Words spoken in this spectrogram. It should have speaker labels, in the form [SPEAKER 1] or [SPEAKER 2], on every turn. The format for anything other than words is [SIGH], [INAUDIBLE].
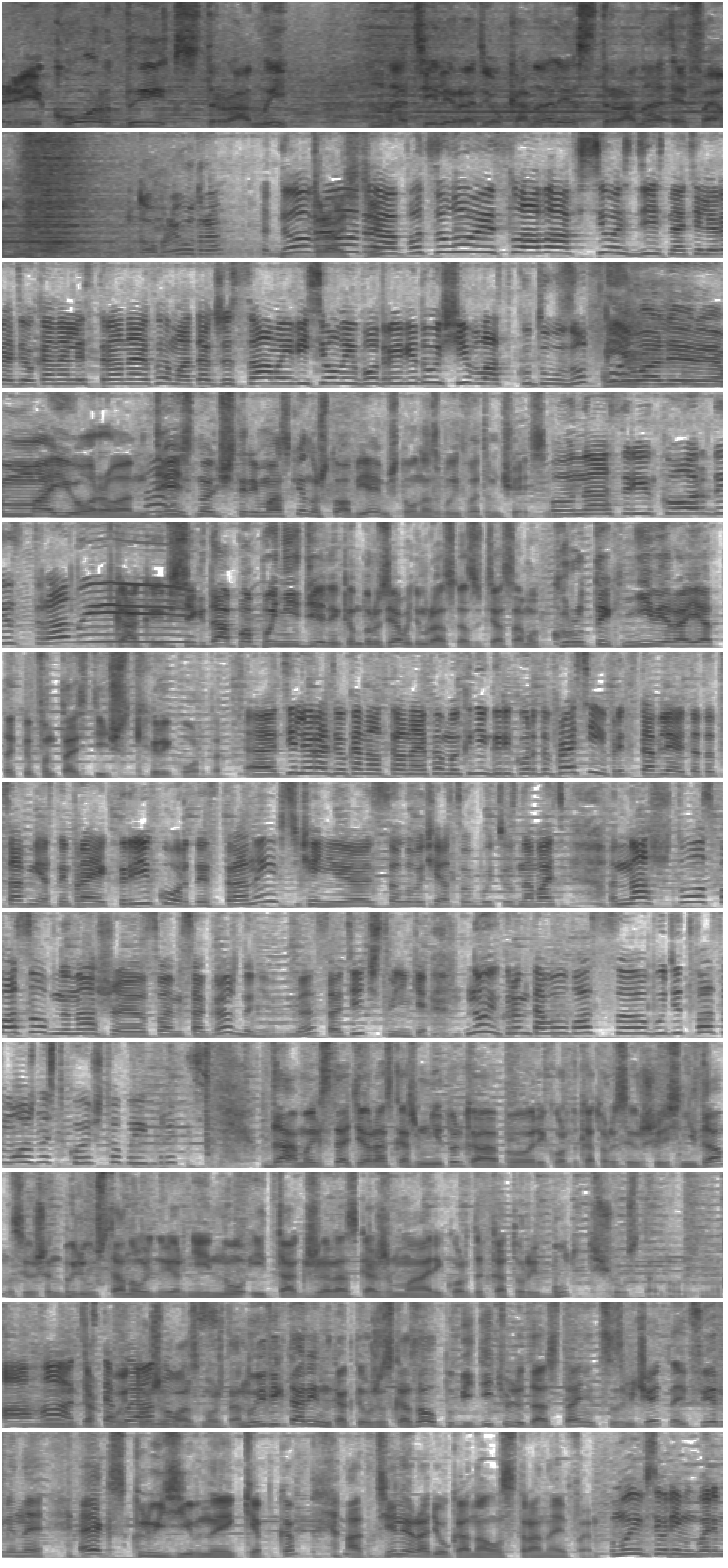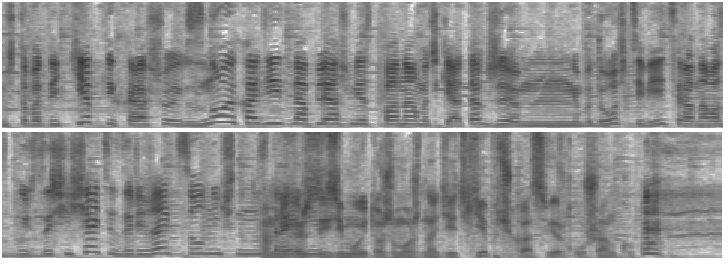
[SPEAKER 1] Рекорды страны на телерадиоканале Страна ФМ.
[SPEAKER 2] Доброе утро.
[SPEAKER 3] Доброе
[SPEAKER 2] Здрасте.
[SPEAKER 3] утро! Поцелуи, слова, все здесь на телерадиоканале Страна ФМ, а также самые веселые и бодрые ведущие Влад Кутузов.
[SPEAKER 2] И Валерия Майорова. 10.04 в Москве. Ну что, объявим, что у нас будет в этом часе.
[SPEAKER 3] У нас рекорды страны.
[SPEAKER 2] Как и всегда, по понедельникам, друзья, будем рассказывать о самых крутых, невероятных и фантастических рекордах.
[SPEAKER 3] Э, Телерадиоканал Страна ФМ и Книга рекордов России представляют этот совместный проект «Рекорды страны». В течение целого часа вы будете узнавать, на что способны наши с вами сограждане, да, соотечественники. Ну и кроме того, у вас э, будет возможность кое-что выиграть.
[SPEAKER 2] Да, мы, кстати, расскажем не только об рекордах, которые совершились недавно, совершенно были установлены, вернее, но и также расскажем о рекордах, которые будут еще установлены.
[SPEAKER 3] Ага,
[SPEAKER 2] М,
[SPEAKER 3] то
[SPEAKER 2] Такое
[SPEAKER 3] такой
[SPEAKER 2] тоже
[SPEAKER 3] анонс.
[SPEAKER 2] возможно. Ну и викторина, как ты уже сказал, победителю достанется замечательная фирменная эксклюзивная кепка от телерадиоканала «Страна ФМ».
[SPEAKER 3] Мы все время говорим, что в этой кепке хорошо и в зной ходить на пляж вместо панамочки, а также в дождь и ветер она вас будет защищать и заряжать солнечным
[SPEAKER 2] А мне
[SPEAKER 3] настроением.
[SPEAKER 2] кажется, зимой тоже можно надеть кепочку, а сверху ушанку.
